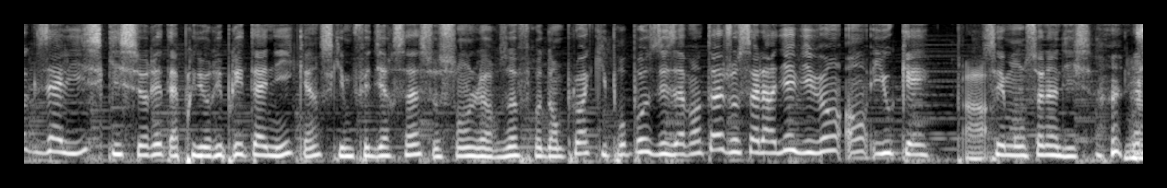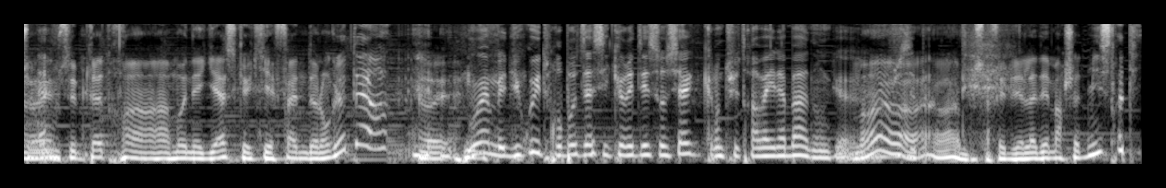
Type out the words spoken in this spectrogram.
Oxalis, qui serait a priori britannique. hein. Ce qui me fait dire ça, ce sont leurs offres d'emploi qui proposent des avantages aux salariés vivant en UK. Ah, C'est mon seul indice. ou c'est- ou c'est peut-être un, un monégasque qui est fan de l'Angleterre. hein. Ouais. ouais, mais du coup, ils te proposent la sécurité sociale quand tu travailles là-bas, donc euh, Ouais, ouais, je sais ouais, pas. ouais, ça fait de la démarche administrative.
